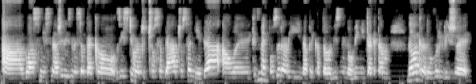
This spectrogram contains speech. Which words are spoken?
a vlastne snažili sme sa tak zisťovať, čo sa dá, čo sa nedá, ale keď sme pozerali napríklad televízne noviny, tak tam veľakrát hovorili, že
